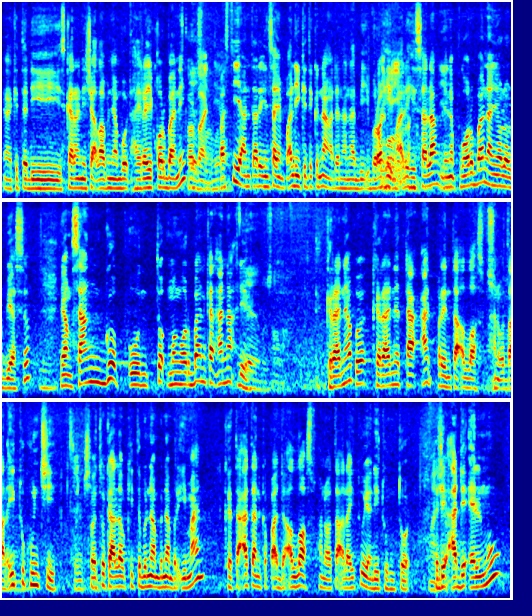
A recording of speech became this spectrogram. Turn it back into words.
kita di sekarang insya-Allah menyambut hari raya korban ni. Korban, ya. Pasti antara insan yang paling kita kenang adalah Nabi Ibrahim oh, alaihi salam ya. dengan pengorbanan yang luar biasa ya. yang sanggup untuk mengorbankan anak dia. Ya, Kerana apa? Kerana taat perintah Allah Subhanahu Wa Taala itu kunci. kunci. Sebab itu kalau kita benar-benar beriman, ketaatan kepada Allah Subhanahu Wa Taala itu yang dituntut. Masya Jadi ada ilmu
